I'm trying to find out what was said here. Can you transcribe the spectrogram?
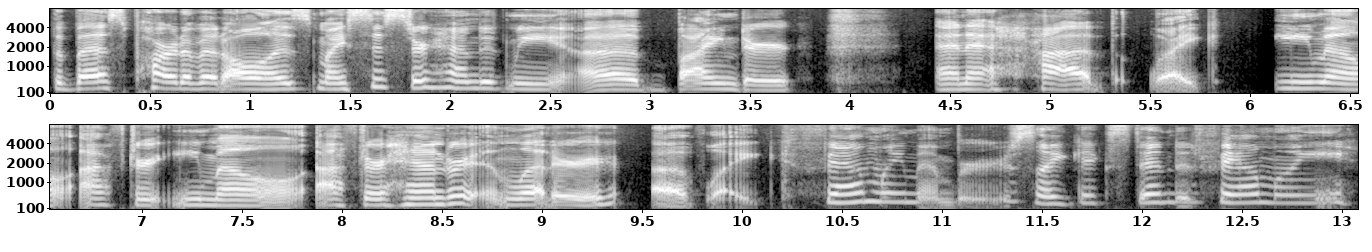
the best part of it all is my sister handed me a binder, and it had like email after email after handwritten letter of like family members, like extended family.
